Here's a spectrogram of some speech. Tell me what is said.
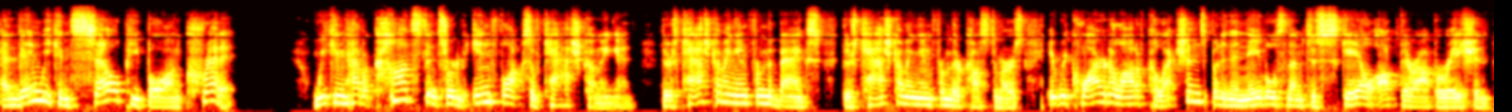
and then we can sell people on credit, we can have a constant sort of influx of cash coming in. There's cash coming in from the banks. There's cash coming in from their customers. It required a lot of collections, but it enables them to scale up their operation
